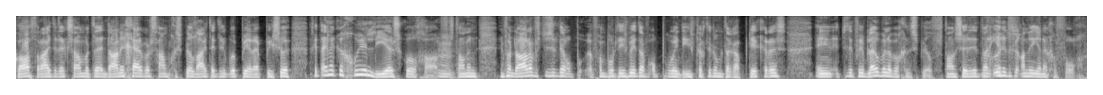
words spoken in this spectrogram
Garth Wright het ek saam met hulle en Danny Gerber saam gespeel daai tyd in OP rugby. So ek het eintlik 'n goeie leerskool gehad, mm. verstaan. En, en van daar af toe ek dan op van Port Elizabeth af op my diensplig toe omdat ek apteker is en toe ek vir die Blou Bulle begin speel. Verstaan, so dit het maar een het op die ander ene gevolg.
